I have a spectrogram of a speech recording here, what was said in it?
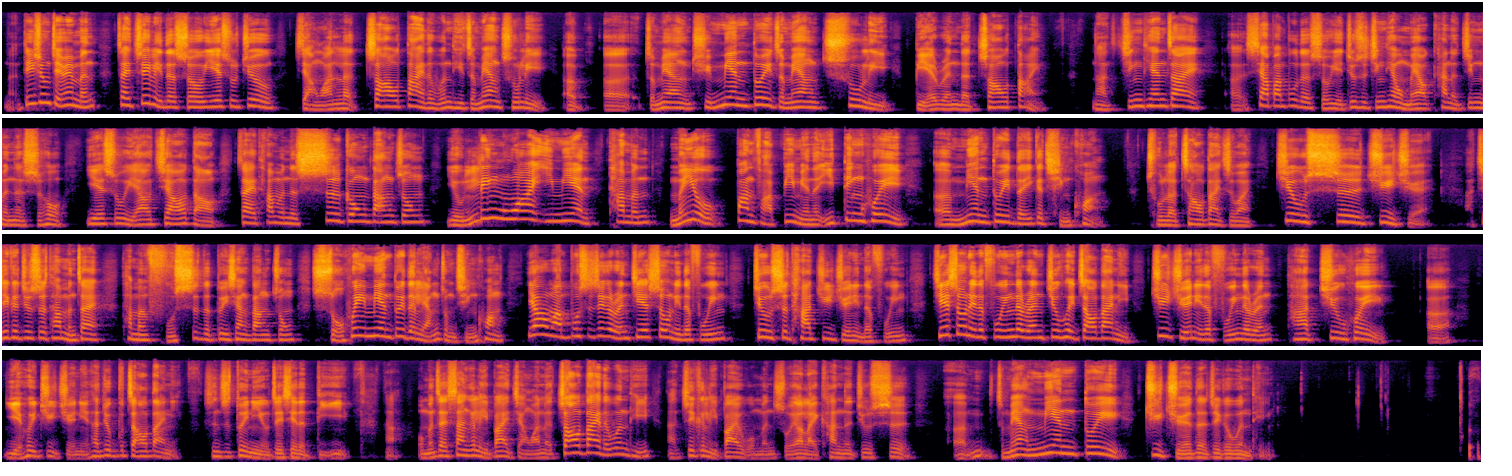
那弟兄姐妹们在这里的时候，耶稣就讲完了招待的问题，怎么样处理？呃呃，怎么样去面对？怎么样处理别人的招待？那今天在呃下半部的时候，也就是今天我们要看的经文的时候，耶稣也要教导，在他们的施工当中有另外一面，他们没有办法避免的，一定会呃面对的一个情况，除了招待之外，就是拒绝。这个就是他们在他们服侍的对象当中所会面对的两种情况：要么不是这个人接受你的福音，就是他拒绝你的福音。接受你的福音的人就会招待你，拒绝你的福音的人，他就会呃也会拒绝你，他就不招待你，甚至对你有这些的敌意啊。我们在上个礼拜讲完了招待的问题啊，这个礼拜我们所要来看的就是呃怎么样面对拒绝的这个问题。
